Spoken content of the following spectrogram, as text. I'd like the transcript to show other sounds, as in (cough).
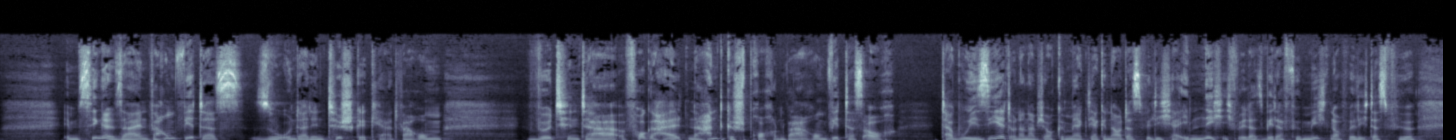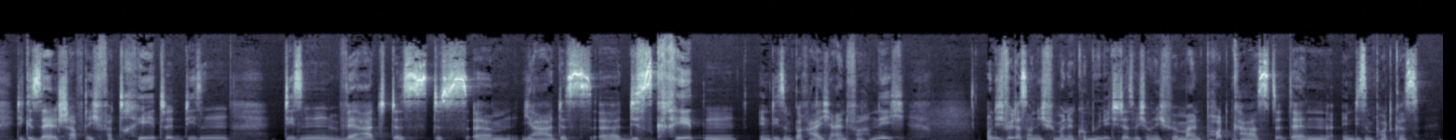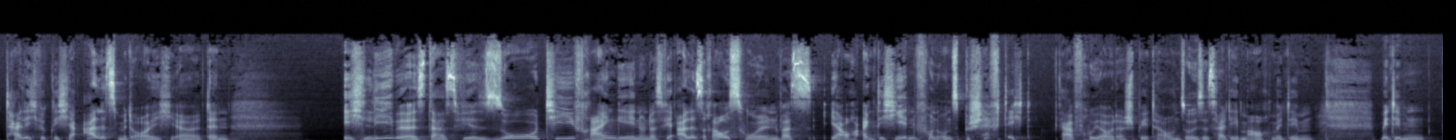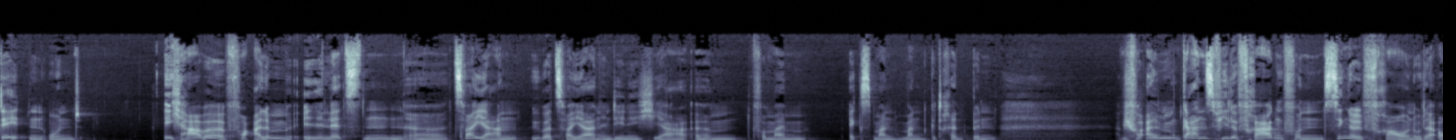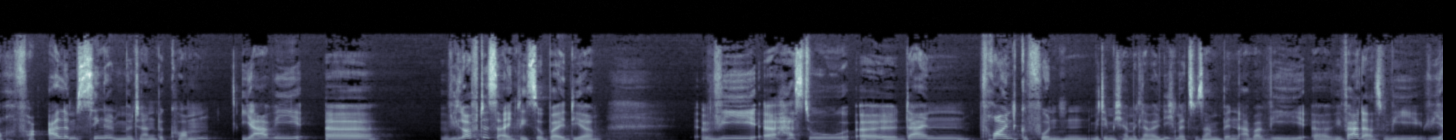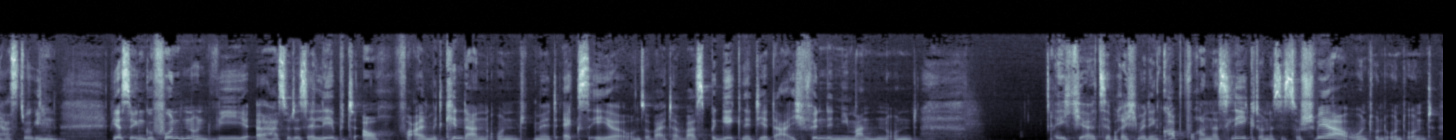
im Single-Sein, warum wird das so unter den Tisch gekehrt? Warum wird hinter vorgehaltener Hand gesprochen? Warum wird das auch tabuisiert? Und dann habe ich auch gemerkt, ja genau das will ich ja eben nicht. Ich will das weder für mich noch will ich das für die Gesellschaft. Ich vertrete diesen diesen Wert des, des, ähm, ja, des äh, Diskreten in diesem Bereich einfach nicht. Und ich will das auch nicht für meine Community, das will ich auch nicht für meinen Podcast, denn in diesem Podcast teile ich wirklich ja alles mit euch. Äh, denn ich liebe es, dass wir so tief reingehen und dass wir alles rausholen, was ja auch eigentlich jeden von uns beschäftigt, ja, früher oder später. Und so ist es halt eben auch mit dem, mit dem Daten. Und ich habe vor allem in den letzten äh, zwei Jahren, über zwei Jahren, in denen ich ja ähm, von meinem Ex-Mann Mann getrennt bin, habe ich vor allem ganz viele Fragen von Single-Frauen oder auch vor allem Single-Müttern bekommen. Ja, wie, äh, wie läuft es eigentlich so bei dir? Wie äh, hast du äh, deinen Freund gefunden, mit dem ich ja mittlerweile nicht mehr zusammen bin, aber wie, äh, wie war das? Wie, wie, hast du ihn, wie hast du ihn gefunden und wie äh, hast du das erlebt, auch vor allem mit Kindern und mit Ex-Ehe und so weiter? Was begegnet dir da? Ich finde niemanden und ich äh, zerbreche mir den Kopf, woran das liegt und es ist so schwer und, und, und, und.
